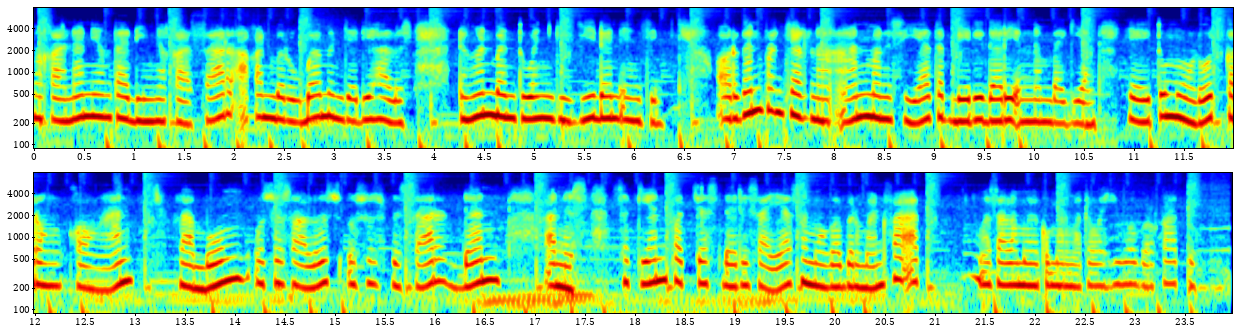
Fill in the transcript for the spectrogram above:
Makanan yang tadinya kasar akan berubah menjadi halus dengan bantuan gigi dan enzim. Organ pencernaan manusia terdiri dari enam bagian, yaitu mulut, kerongkongan, lambung, usus halus, usus besar, dan anus. Sekian podcast dari saya, semoga bermanfaat. Wassalamualaikum warahmatullahi wabarakatuh.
